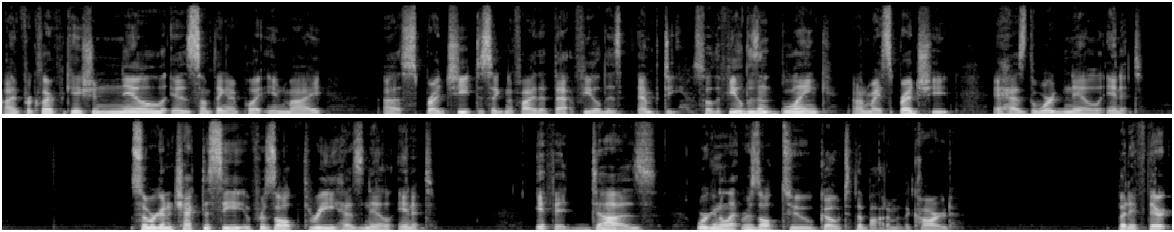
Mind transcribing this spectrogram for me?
Uh, for clarification, nil is something I put in my uh, spreadsheet to signify that that field is empty. So the field isn't blank on my spreadsheet, it has the word nil in it. So we're going to check to see if result 3 has nil in it. If it does, we're going to let result 2 go to the bottom of the card. But if there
